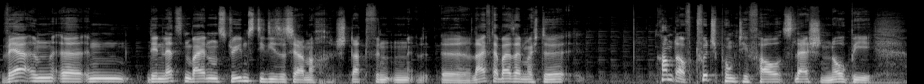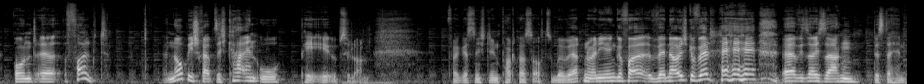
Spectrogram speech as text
Wer in, äh, in, den letzten beiden Streams, die dieses Jahr noch stattfinden, äh, live dabei sein möchte, kommt auf twitch.tv slash Nopi und äh, folgt. Nopi schreibt sich K-N-O-P-E-Y. Vergesst nicht, den Podcast auch zu bewerten, wenn, ihr ihn gefall wenn er euch gefällt. äh, wie soll ich sagen? Bis dahin.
